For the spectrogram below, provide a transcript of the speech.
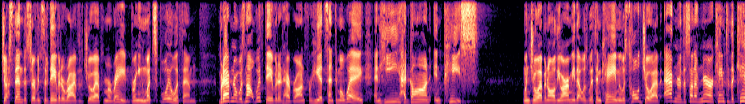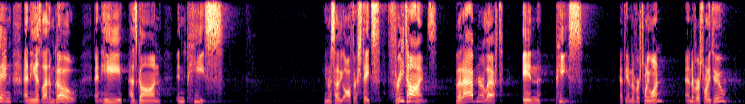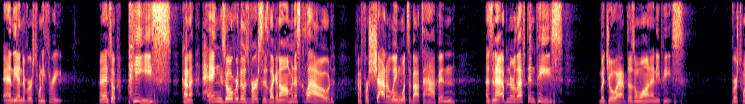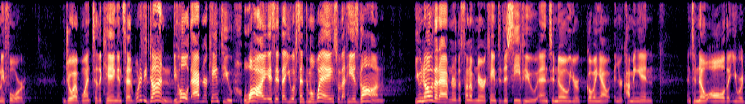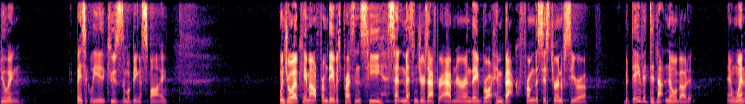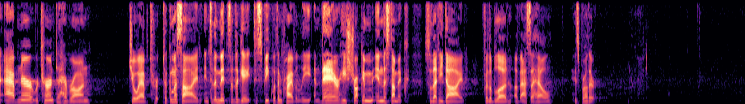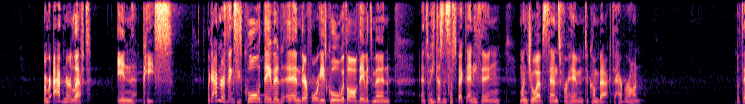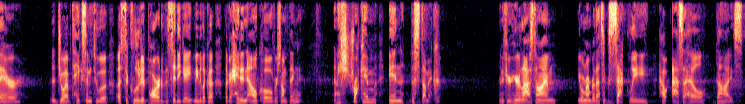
Just then the servants of David arrived with Joab from a raid, bringing much spoil with them. But Abner was not with David at Hebron, for he had sent him away, and he had gone in peace. When Joab and all the army that was with him came, it was told Joab, Abner, the son of Ner, came to the king, and he has let him go, and he has gone in peace. You notice how the author states three times that Abner left in peace. At the end of verse 21, end of verse 22, and the end of verse 23. And so peace kind of hangs over those verses like an ominous cloud, kind of foreshadowing what's about to happen. As an Abner left in peace, but Joab doesn't want any peace. Verse 24. Joab went to the king and said, What have you done? Behold, Abner came to you. Why is it that you have sent him away so that he is gone? You know that Abner, the son of Ner, came to deceive you and to know you're going out and you're coming in and to know all that you are doing. Basically, he accuses him of being a spy. When Joab came out from David's presence, he sent messengers after Abner, and they brought him back from the cistern of Sirah. But David did not know about it. And when Abner returned to Hebron, Joab t- took him aside into the midst of the gate to speak with him privately, and there he struck him in the stomach, so that he died for the blood of Asahel, his brother. Remember, Abner left in peace. Like Abner thinks he's cool with David, and therefore he's cool with all of David's men. And so he doesn't suspect anything when Joab sends for him to come back to Hebron. But there, Joab takes him to a, a secluded part of the city gate, maybe like a, like a hidden alcove or something, and he struck him in the stomach. And if you're here last time, you'll remember that's exactly how Asahel dies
